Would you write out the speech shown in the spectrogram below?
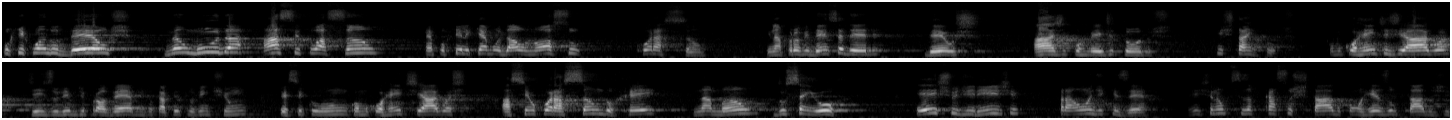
porque quando Deus não muda a situação, é porque Ele quer mudar o nosso coração. E na providência dele, Deus age por meio de todos e está em todos. Como correntes de água, diz o livro de Provérbios, no capítulo 21, versículo 1, como correntes de águas, assim é o coração do rei na mão do Senhor. Este o dirige para onde quiser. A gente não precisa ficar assustado com resultados de,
